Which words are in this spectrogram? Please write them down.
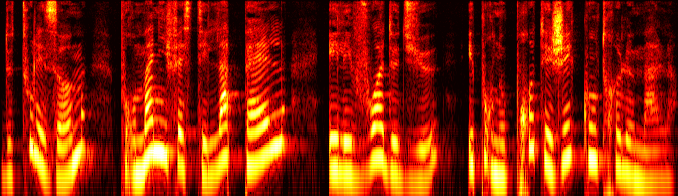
de tous les hommes pour manifester l'appel et les voies de Dieu et pour nous protéger contre le mal.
